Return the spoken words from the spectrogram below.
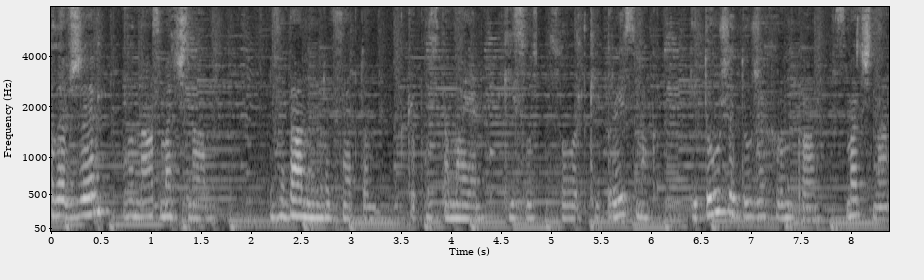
але вже вона смачна. За даним рецептом капуста має кисло-солодкий присмак і дуже-дуже хрумка. Смачна.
